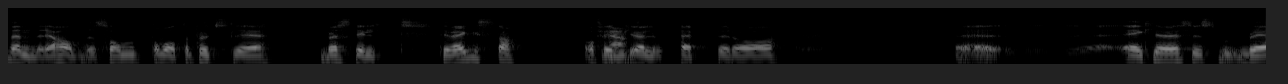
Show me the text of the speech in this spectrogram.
venner jeg hadde som på en måte plutselig ble stilt til veggs, da. Og fikk Ja. veldig mye pepper og eh, egentlig synes ble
